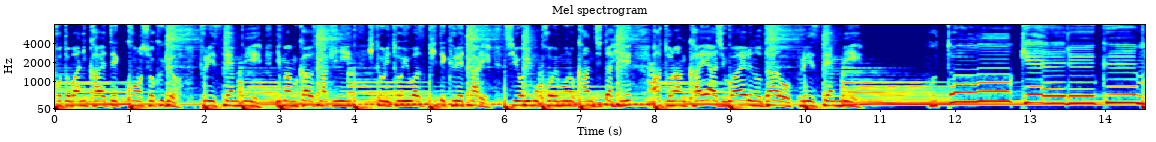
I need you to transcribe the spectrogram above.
言葉に変えてこの職業。Please tell me 今向かう先に一人と言わず来てくれたり。血よりも濃いもの感じた日。あと何回味わえるのだろう。Please tell me ほどける雲の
